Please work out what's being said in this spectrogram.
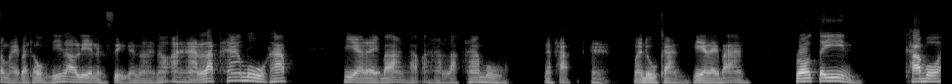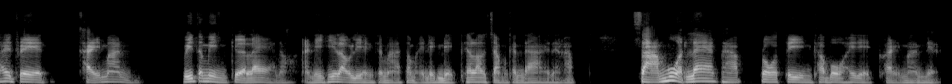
สมัยประถมที่เราเรียนหนังสือกันมาเนาะอาหารหลักห้าหมู่ครับ มีอะไรบ้างครับ อาหารหลักห้าหมู่นะครับอะมาดูกันมีอะไรบ้าง โปรตีนคาร์โบไฮเดรตไขมัน วิตามินเกลือแร่เนาะอันนี้ที่เราเรียนกันมาสมัยเด็กๆที่เราจำกันได้นะครับสามหมวดแรกนะครับ โปรตีนคาร์โบไฮเดรตไขมันเนี่ย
